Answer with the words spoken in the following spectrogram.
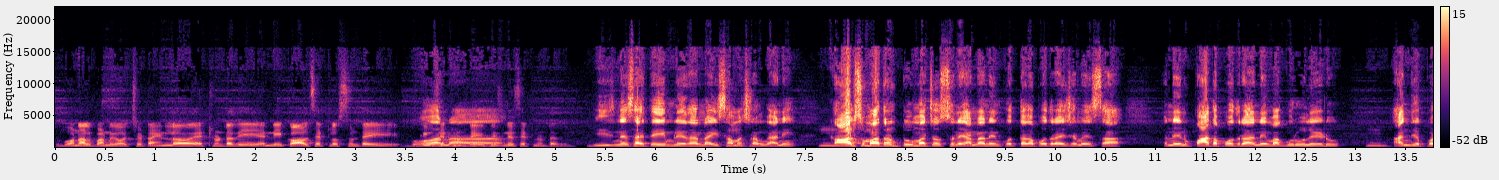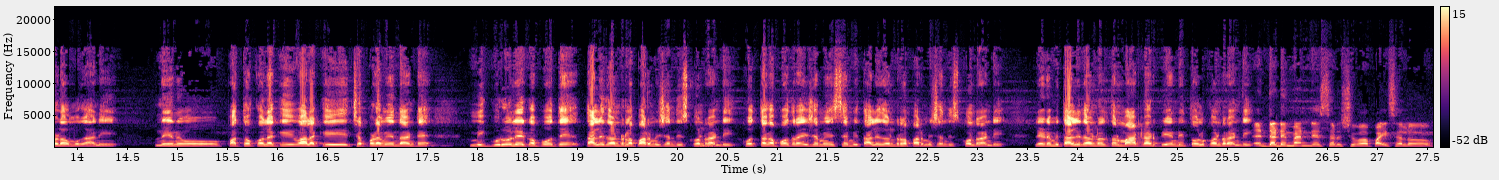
బోనాల పండుగ వచ్చే టైంలో ఎట్లుంటది? ఎన్ని కాల్స్ ఎట్లా వస్తుంటాయి బుకింగ్స్ ఎట్లుంటాయి? బిజినెస్ ఎట్లుంటది? బిజినెస్ అయితే ఏం లేదన్న ఈ సంవత్సరం కానీ. కాల్స్ మాత్రం టూ మచ్ వస్తున్నాయి. అన్న నేను కొత్తగా పోతరాజం వేస్తా నేను పాత పోతరా అనే మా గురువు లేడు. అని చెప్పడం కానీ నేను ప్రతి ఒక్కరికి వాళ్ళకి చెప్పడం ఏంటంటే మీ గురువు లేకపోతే తల్లిదండ్రుల పర్మిషన్ తీసుకొని రండి. కొత్తగా పోతరాజం వేస్తే మీ తల్లిదండ్రుల పర్మిషన్ తీసుకొని రండి. లేదా మీ తల్లిదండ్రులతో మాట్లాడిపియండి తోలుకొని రండి. ఎంత డిమాండ్ చేస్తాడు శివ పైసలు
